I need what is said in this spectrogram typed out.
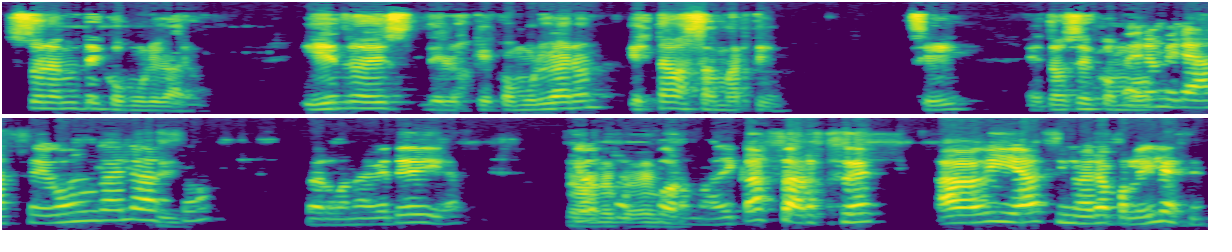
solamente comulgaron. Y dentro de, de los que comulgaron estaba San Martín. ¿Sí? Entonces, como... Pero mira, según Galazo, perdona que te diga, ¿qué otra forma de casarse había si no era por la iglesia?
